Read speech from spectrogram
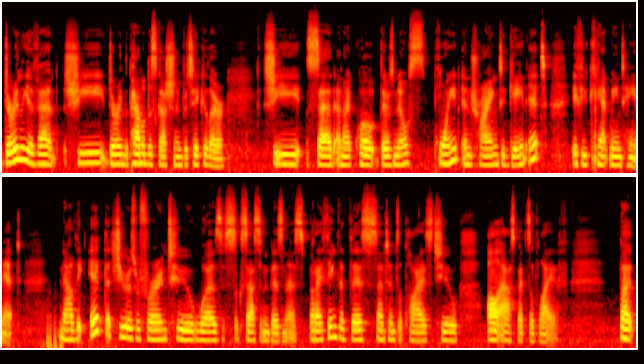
during the event, she, during the panel discussion in particular, she said, and I quote, There's no point in trying to gain it if you can't maintain it. Now, the it that she was referring to was success in business, but I think that this sentence applies to all aspects of life. But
